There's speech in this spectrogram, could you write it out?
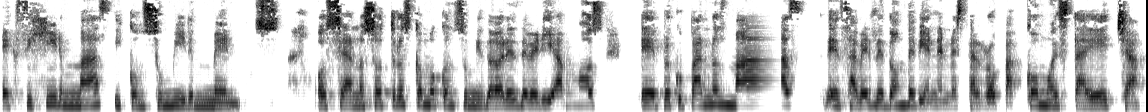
exigir más y consumir menos. O sea, nosotros como consumidores deberíamos eh, preocuparnos más en saber de dónde viene nuestra ropa, cómo está hecha.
